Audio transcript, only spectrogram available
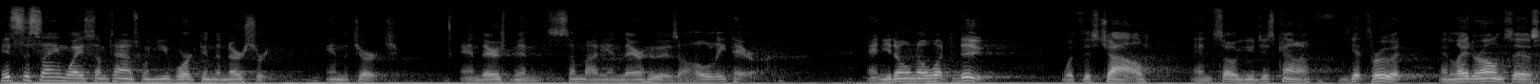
It's the same way sometimes when you've worked in the nursery in the church, and there's been somebody in there who is a holy terror, and you don't know what to do with this child, and so you just kind of get through it, and later on says,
